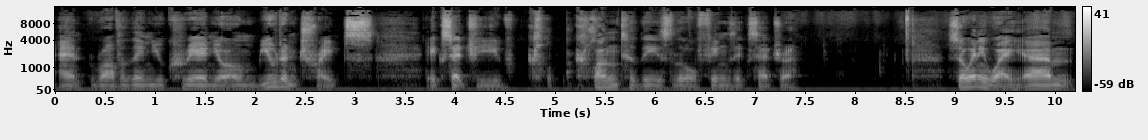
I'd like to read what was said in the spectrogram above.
And rather than you creating your own mutant traits, etc. You've cl clung to these little things, etc. So anyway, um,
